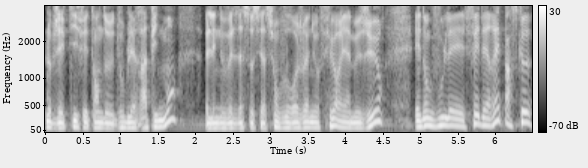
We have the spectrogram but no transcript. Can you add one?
L'objectif étant de doubler rapidement. Les nouvelles associations vous rejoignent au fur et à mesure. Et donc vous les fédérez parce que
